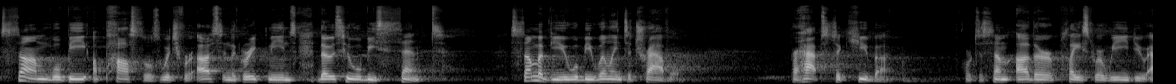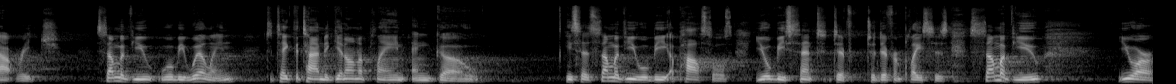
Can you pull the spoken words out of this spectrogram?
Some will be apostles, which for us in the Greek means those who will be sent. Some of you will be willing to travel, perhaps to Cuba or to some other place where we do outreach. Some of you will be willing to take the time to get on a plane and go. He says, Some of you will be apostles. You'll be sent to, to different places. Some of you, you are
